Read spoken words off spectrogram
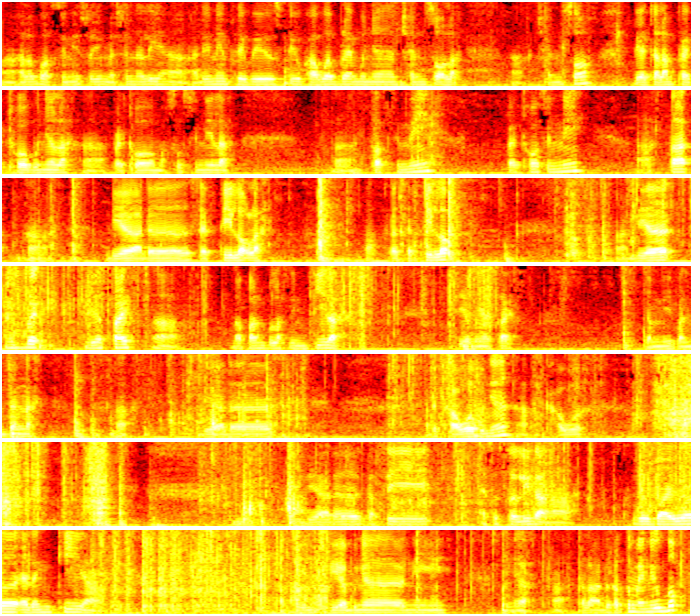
Ha, halo bos, ini Soyu Machinery. Ha, hari ini preview Steel Power brand punya chainsaw lah. Ha, chainsaw, dia jalan petrol punya lah. Petrol masuk sini lah. Start sini, petrol sini. Start, dia ada safety lock lah. Ada safety lock. Dia blade, dia size ha, 18 inci lah. Dia punya size. Macam ni panjang lah. Dia ada ada cover punya ha, cover dia ada kasih accessory lah ha. screwdriver allen key ha. dia punya ni ya ha. kalau ada satu menu box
